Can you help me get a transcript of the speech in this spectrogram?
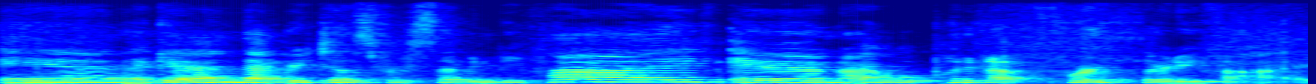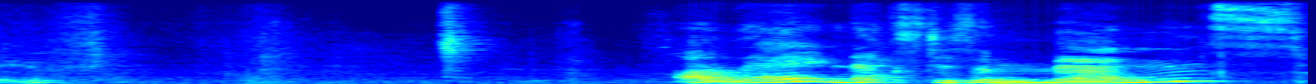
And again, that retails for 75 and I will put it up for 35. All right, next is a men's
